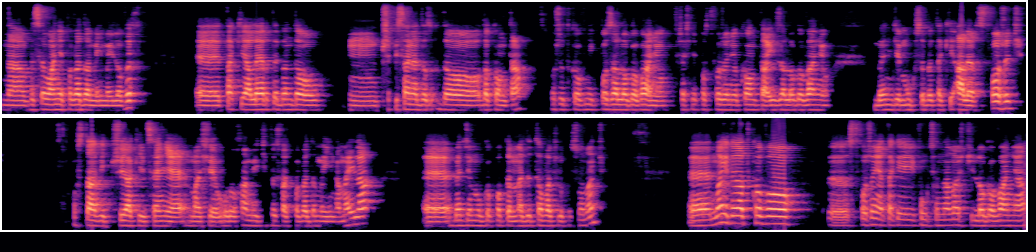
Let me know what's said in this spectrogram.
na wysyłanie powiadomień mailowych. E, takie alerty będą mm, przypisane do, do, do konta. Użytkownik po zalogowaniu, wcześniej po stworzeniu konta i zalogowaniu będzie mógł sobie taki alert stworzyć ustawić, przy jakiej cenie ma się uruchomić i wysłać powiadomienie na maila. E, będzie mógł go potem edytować lub usunąć. E, no i dodatkowo e, stworzenie takiej funkcjonalności logowania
